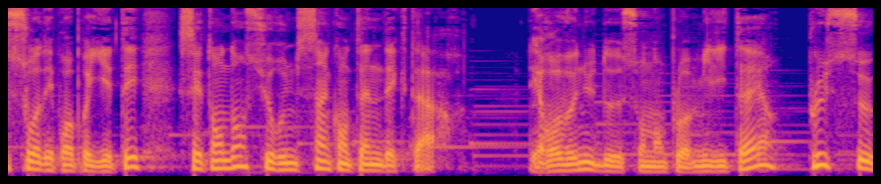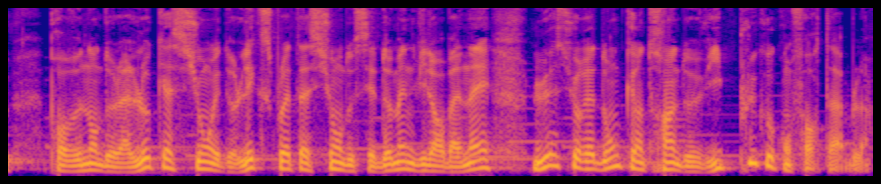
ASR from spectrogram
soit des propriétés s'étendant sur une cinquantaine d'hectares. Les revenus de son emploi militaire, plus ceux provenant de la location et de l'exploitation de ses domaines villeurbanais, lui assuraient donc un train de vie plus que confortable.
